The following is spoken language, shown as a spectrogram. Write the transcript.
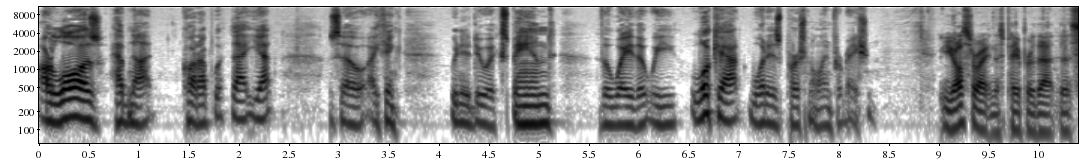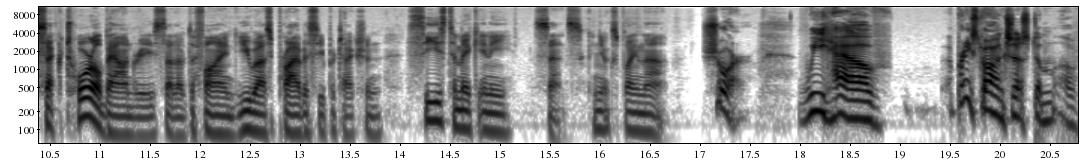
our laws have not caught up with that yet. So I think we need to expand the way that we look at what is personal information. You also write in this paper that the sectoral boundaries that have defined U.S. privacy protection cease to make any sense. Can you explain that? Sure. We have a pretty strong system of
